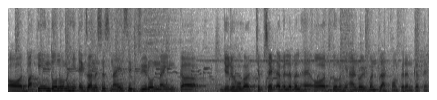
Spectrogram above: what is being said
और बाकी इन दोनों में ही Exynos nine six zero nine का जो जो होगा चिपसेट अवेलेबल है और दोनों ही एंड्रॉयड वन प्लेटफॉर्म पर रन करते हैं।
